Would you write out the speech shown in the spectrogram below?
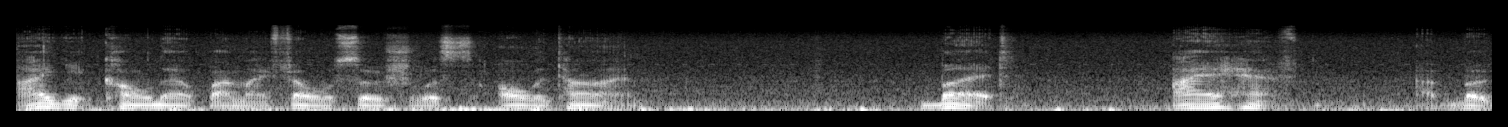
I get called out by my fellow socialists all the time. But I have but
